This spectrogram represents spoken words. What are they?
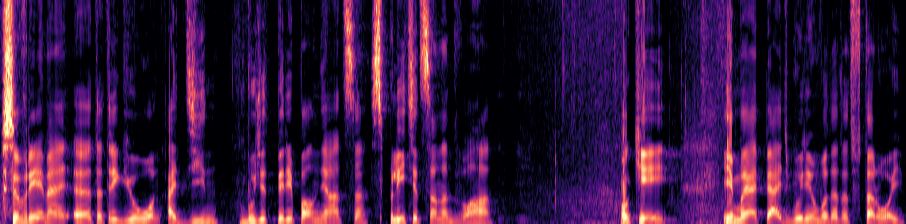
Все время этот регион один будет переполняться, сплититься на два. Окей. И мы опять будем вот этот второй,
